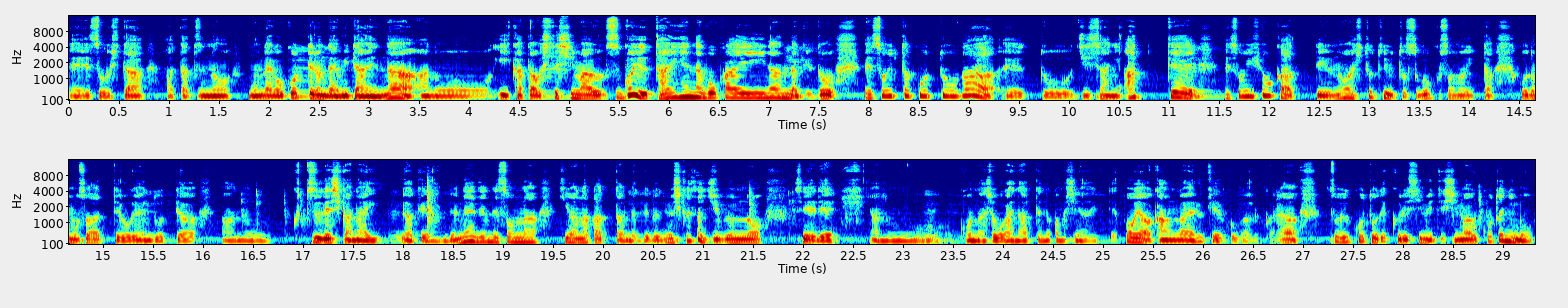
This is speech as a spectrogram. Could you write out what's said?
えーそうした発達の問題が起こってるんだよみたいな、あの言い方をしてしまう。すごい大変な誤解なんだけど、えーそういったことが、えー、と実際にあって、でそういう評価っていうのは一つ言うとすごくそのいった子供を育ってる親にとってはあの苦痛でしかないわけなんでね。全然そんな気はなかったんだけどもしかしたら自分のせいであのこんな障害になってるのかもしれないってやっぱ親は考える傾向があるからそういうことで苦しめてしまうことにも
